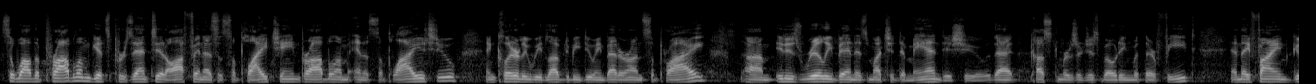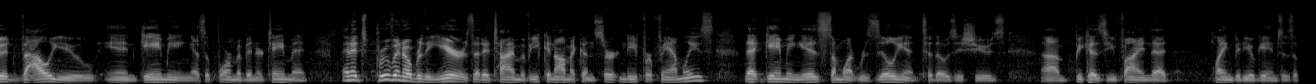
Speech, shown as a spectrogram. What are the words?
So while the problem gets presented often as a supply chain problem and a supply issue, and clearly we'd love to be doing better on supply, um, it has really been as much a demand issue that customers are just voting with their feet and they find good value in gaming as a form of entertainment. And it's proven over the years that at a time of economic uncertainty for families, that gaming is somewhat resilient to those issues um, because you find that playing video games a,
